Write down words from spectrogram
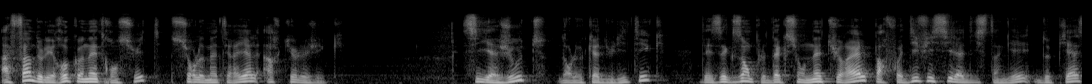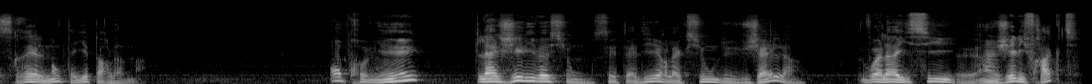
afin de les reconnaître ensuite sur le matériel archéologique. S'y ajoutent, dans le cas du lithique, des exemples d'actions naturelles parfois difficiles à distinguer de pièces réellement taillées par l'homme. En premier, la gélivation, c'est-à-dire l'action du gel. Voilà ici euh, un gélifracte,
